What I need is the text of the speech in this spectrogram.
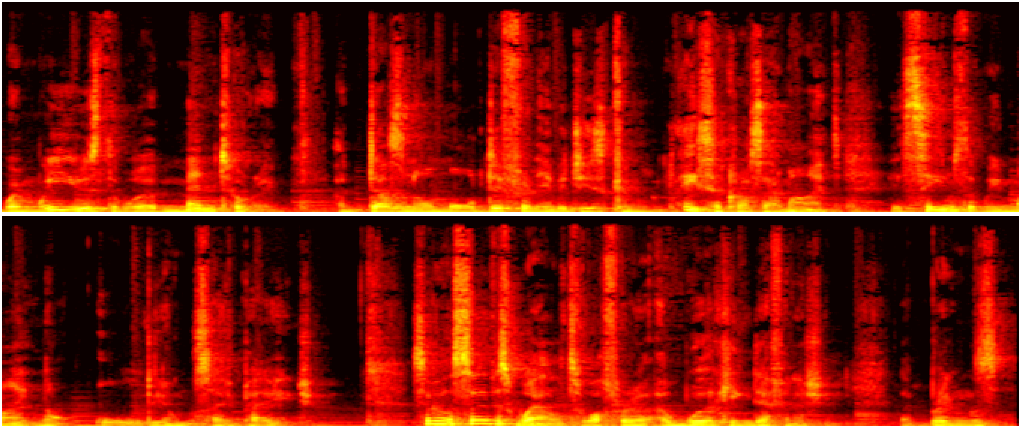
When we use the word mentoring, a dozen or more different images can race across our minds. It seems that we might not all be on the same page. So it'll serve us well to offer a, a working definition that brings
